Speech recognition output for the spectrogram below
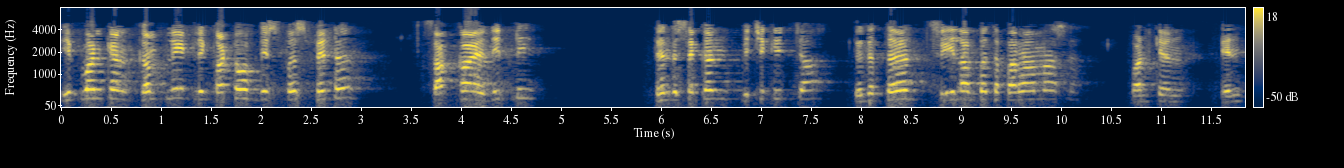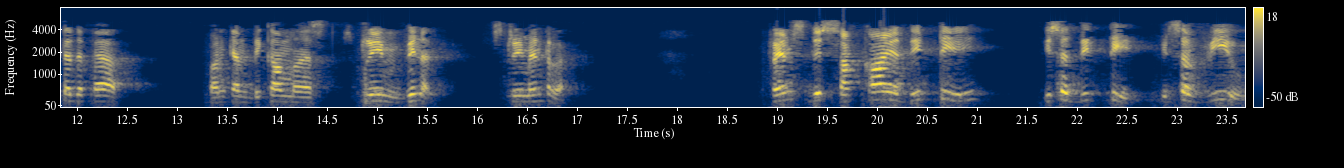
If one can completely cut off this first fetter, Sakkaya Ditti, then the second Vichikicca, then the third Silabbata Paramasa, one can enter the path. One can become a stream winner, stream enterer. Friends, this Sakkaya Ditti is a Ditti, it's a view.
